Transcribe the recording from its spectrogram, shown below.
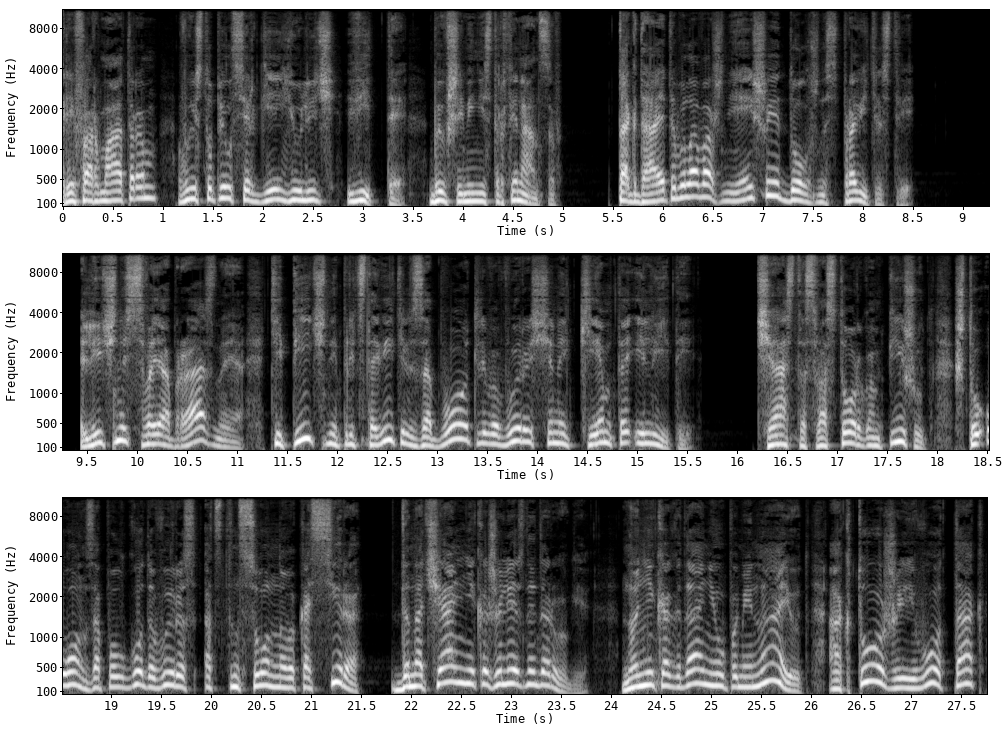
Реформатором выступил Сергей Юлич Витте, бывший министр финансов. Тогда это была важнейшая должность в правительстве. Личность своеобразная, типичный представитель заботливо выращенной кем-то элиты. Часто с восторгом пишут, что он за полгода вырос от станционного кассира до начальника железной дороги, но никогда не упоминают, а кто же его так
